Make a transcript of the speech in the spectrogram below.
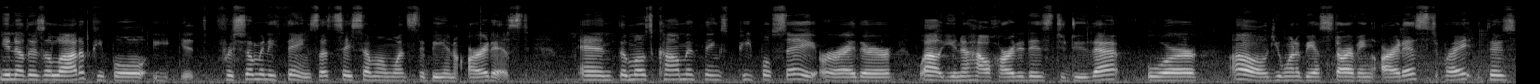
You know, there's a lot of people it, for so many things. Let's say someone wants to be an artist. And the most common things people say are either, well, you know how hard it is to do that? Or, oh, you want to be a starving artist, right? There's,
